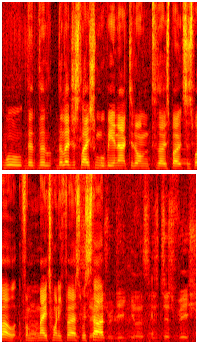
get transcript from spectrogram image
Will the, the, the legislation will be enacted onto those boats as well from May 21st. We start. Ridiculous. It's just fish.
